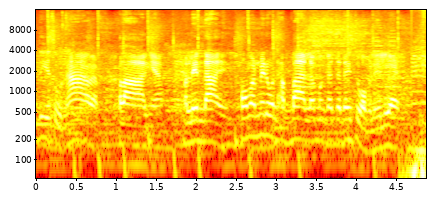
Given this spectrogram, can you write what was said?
SD05 แบบปลาเงี้ยมันเล่นได้ เพราะมันไม่โดนทับบ้านแล้วมันก็จะได้ตัวไปเรื่อยๆ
